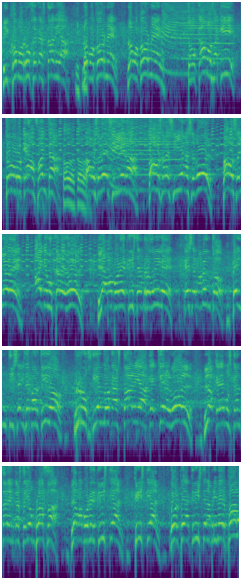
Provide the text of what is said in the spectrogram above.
Y cómo ruge Castalia. Nuevo córner. Nuevo córner. Tocamos aquí todo lo que haga falta. Todo, todo. Vamos a ver si llega. Vamos a ver si llega ese gol. Vamos, señores. Hay que buscar el gol. La va a poner Cristian Rodríguez. Es el momento. 26 de partido. Rugiendo Castalia. Que quiere el gol. Lo queremos cantar en Castellón Plaza. La va a poner Cristian. Cristian. Golpea a Cristian a primer palo.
